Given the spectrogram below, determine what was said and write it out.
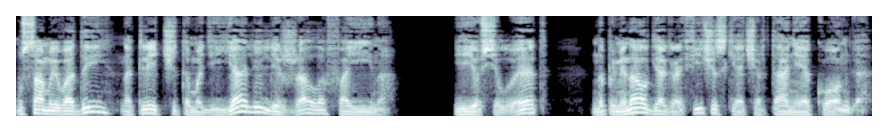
У самой воды на клетчатом одеяле лежала Фаина. Ее силуэт напоминал географические очертания Конго.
